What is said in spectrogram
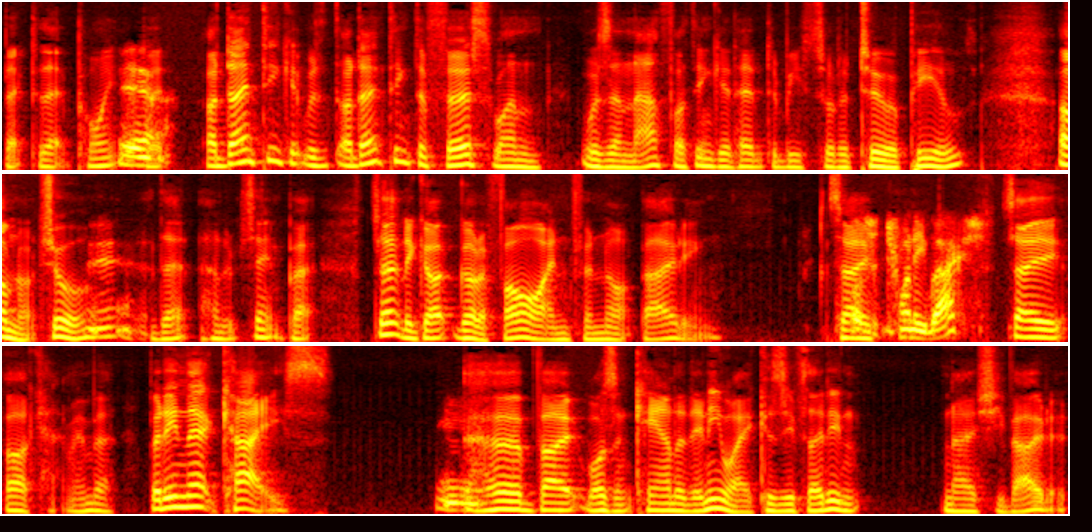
back to that point. Yeah. But I don't think it was. I don't think the first one was enough. I think it had to be sort of two appeals. I'm not sure Yeah. of that 100, percent but certainly got got a fine for not voting. So Was it twenty bucks? so oh, I can't remember. But in that case, Mm. her vote wasn't counted anyway because if they didn't know she voted,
